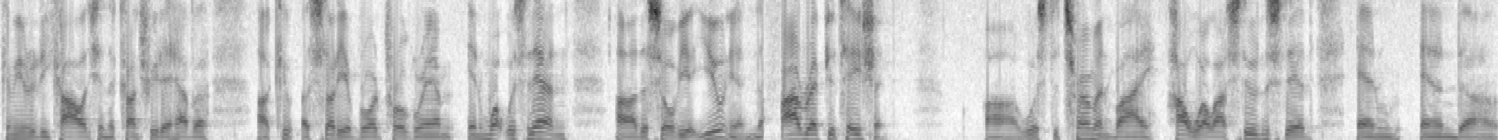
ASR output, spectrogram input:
community college in the country to have a, a, a study abroad program in what was then uh, the Soviet Union. Our reputation uh, was determined by how well our students did and, and uh,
